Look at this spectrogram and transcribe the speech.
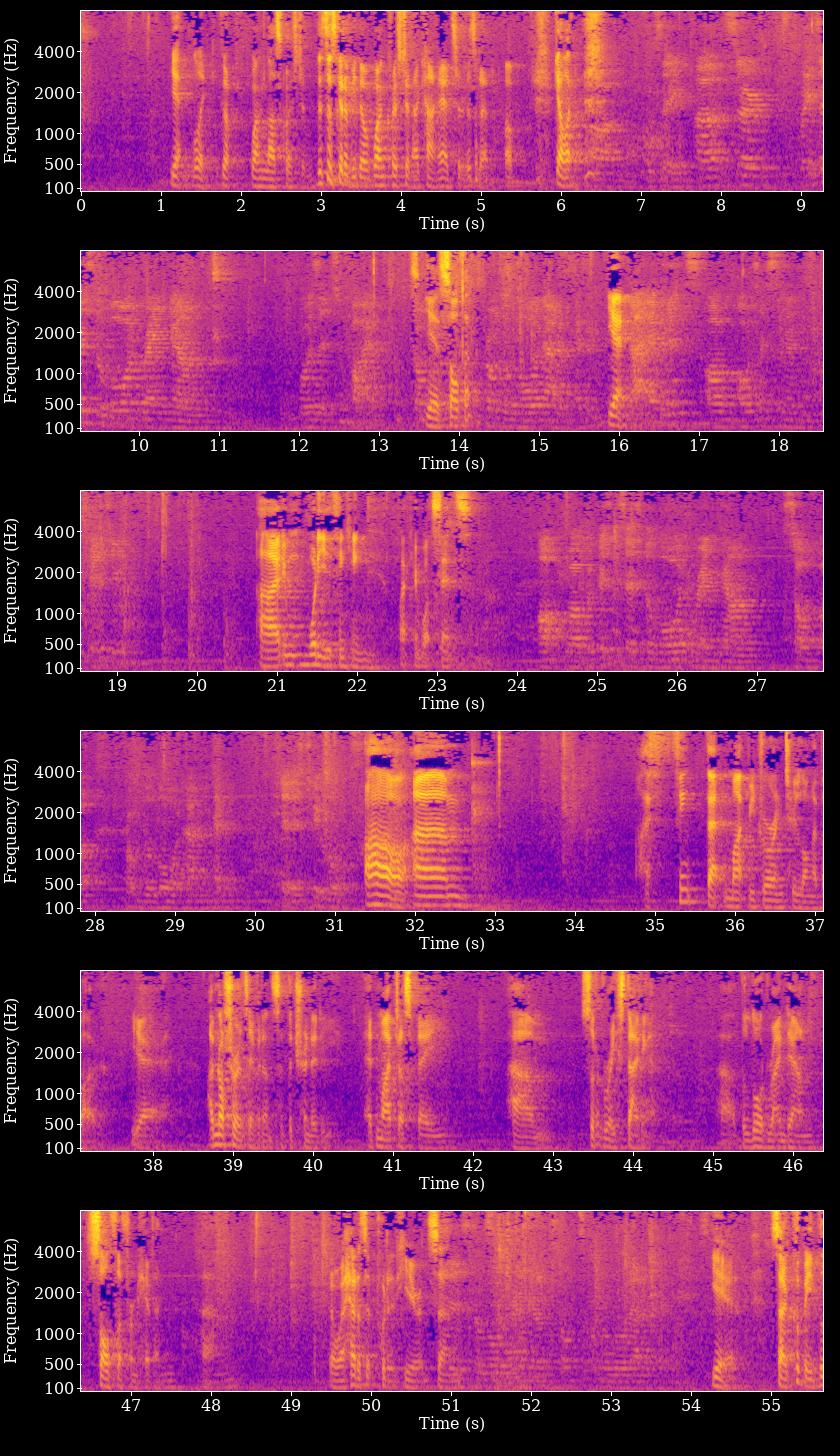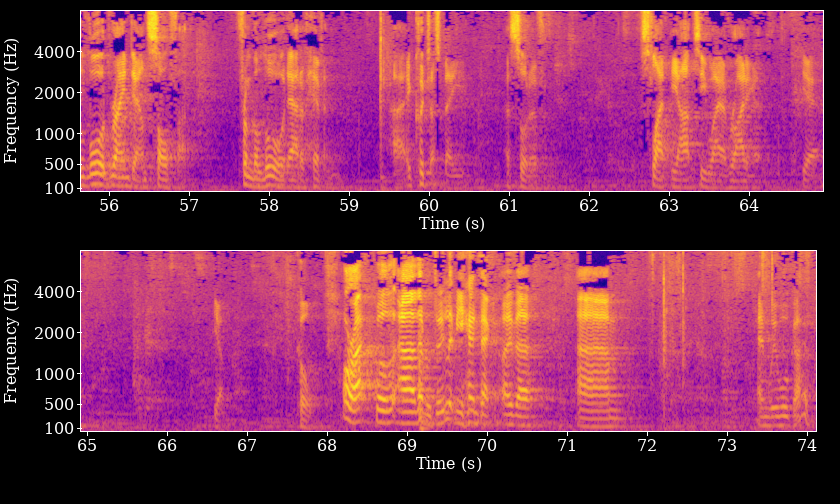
Yeah, Lloyd, you've got one last question. This is going to be the one question I can't answer, isn't it? Oh, go on. Yeah, sulfur. From the Lord out of heaven. Yeah. Evidence of Old Testament divinity? Uh, and what are you thinking? Like, in what sense? Oh, well, because it says the Lord rained down sulfur from the Lord out of heaven. So there's two lords. Oh, um, I think that might be drawing too long a bow. Yeah. I'm not sure it's evidence of the Trinity. It might just be um, sort of restating it. Uh, the Lord rained down sulfur from heaven. Um, how does it put it here? It's um, yeah. So it could be the Lord rained down sulfur from the Lord out of heaven. Uh, it could just be a sort of slightly artsy way of writing it. Yeah. Yep. Cool. All right. Well, uh, that'll do. Let me hand back over, um, and we will go.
